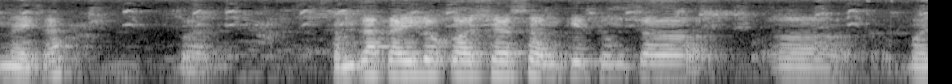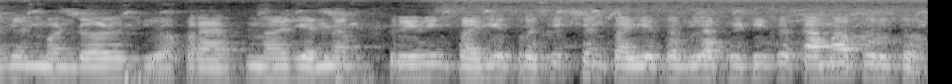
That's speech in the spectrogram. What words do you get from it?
नाही का? बर. समजा काही लोक असे असेल की तुमचं भजन मंडळ किंवा प्रार्थना ज्यांना ट्रेनिंग पाहिजे प्रशिक्षण पाहिजे तबला पेटीचं कामापुरतं.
